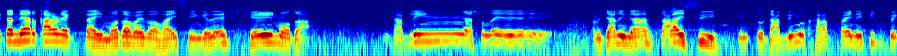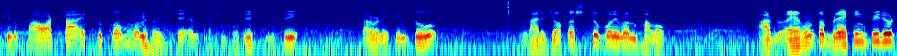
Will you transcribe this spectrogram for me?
এটা নেওয়ার কারণ একটাই, মজা পাইবা ভাই সিঙ্গেলে সেই মজা। ডাবলিং আসলে আমি জানি না, চালাইছি, কিন্তু ডাবলিংও খারাপ পাইনি ফিডব্যাক কিন্তু পাওয়ারটা একটু কম মনে হয়েছে একশো পঁচিশ দিছি কারণে, কিন্তু গাড়ি যথেষ্ট পরিমাণ ভালো। আর এখন তো ব্রেকিং পিরিয়ড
